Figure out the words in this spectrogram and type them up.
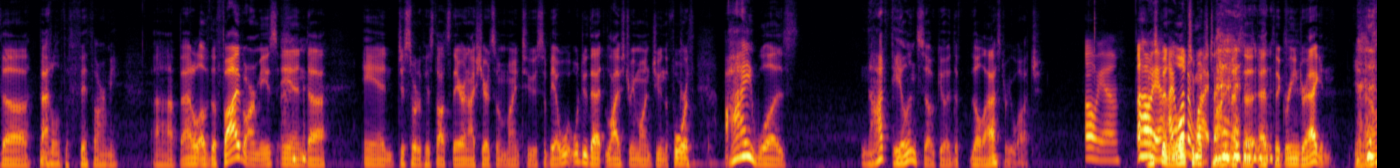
the Battle of the Fifth Army, uh, Battle of the Five Armies, and uh, and just sort of his thoughts there. And I shared some of mine too. So yeah, we'll, we'll do that live stream on June the fourth. I was not feeling so good the, the last rewatch. Oh yeah. Oh I yeah. spent a I little too why. much time at the at the Green Dragon. You know,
